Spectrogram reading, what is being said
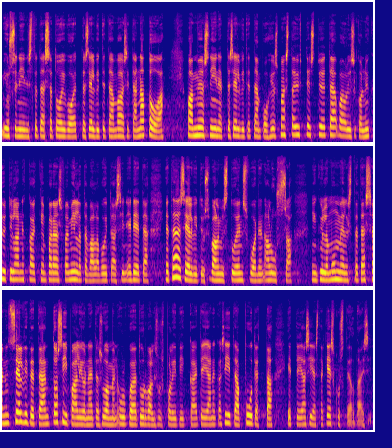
Jussi Niinistö tässä toivoo, että selvitetään vaan sitä NATOa, vaan myös niin, että selvitetään pohjoismaista yhteistyötä, vai olisiko nykytilanne kaikkein paras, vai millä tavalla voitaisiin edetä. Ja tämä selvitys valmistuu ensi vuoden alussa, niin kyllä mun mielestä tässä nyt selvitetään tosi paljon näitä Suomen ulko- ja turvallisuuspolitiikkaa, ettei ainakaan siitä ole puutetta, ettei asiasta keskusteltaisi.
